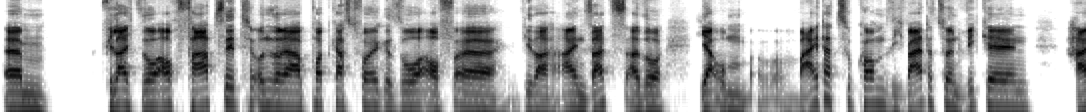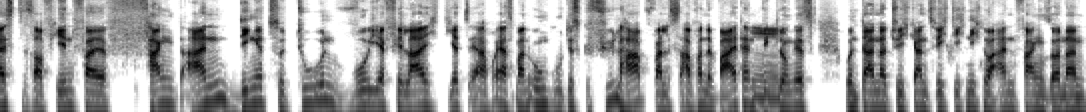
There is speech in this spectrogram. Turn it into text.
ähm, vielleicht so auch Fazit unserer Podcast-Folge so auf, äh, wie gesagt, einen Satz. Also ja, um weiterzukommen, sich weiterzuentwickeln, heißt es auf jeden Fall, fangt an, Dinge zu tun, wo ihr vielleicht jetzt auch erstmal ein ungutes Gefühl habt, weil es einfach eine Weiterentwicklung mhm. ist. Und dann natürlich ganz wichtig, nicht nur anfangen, sondern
